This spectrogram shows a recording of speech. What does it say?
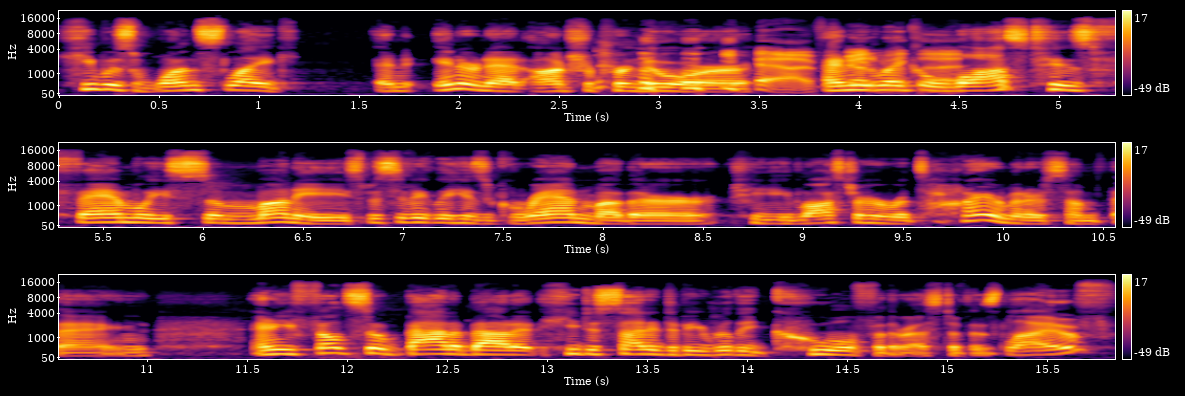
he was once like an internet entrepreneur Yeah, and he like that. lost his family some money specifically his grandmother he lost her retirement or something and he felt so bad about it he decided to be really cool for the rest of his life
